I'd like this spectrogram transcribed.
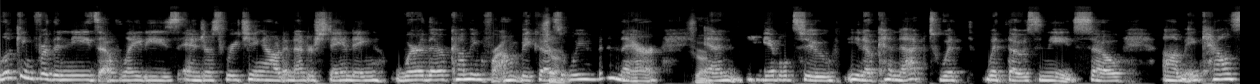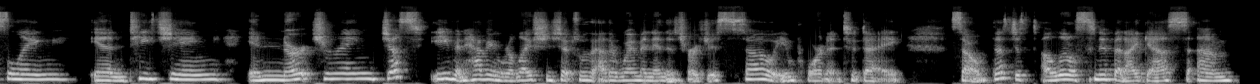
looking for the needs of ladies and just reaching out and understanding where they're coming from because sure. we've been there sure. and being able to you know connect with with those needs so um, in counseling in teaching in nurturing just even having relationships with other women in the church is so important today so that's just a little snippet, I guess. Um,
